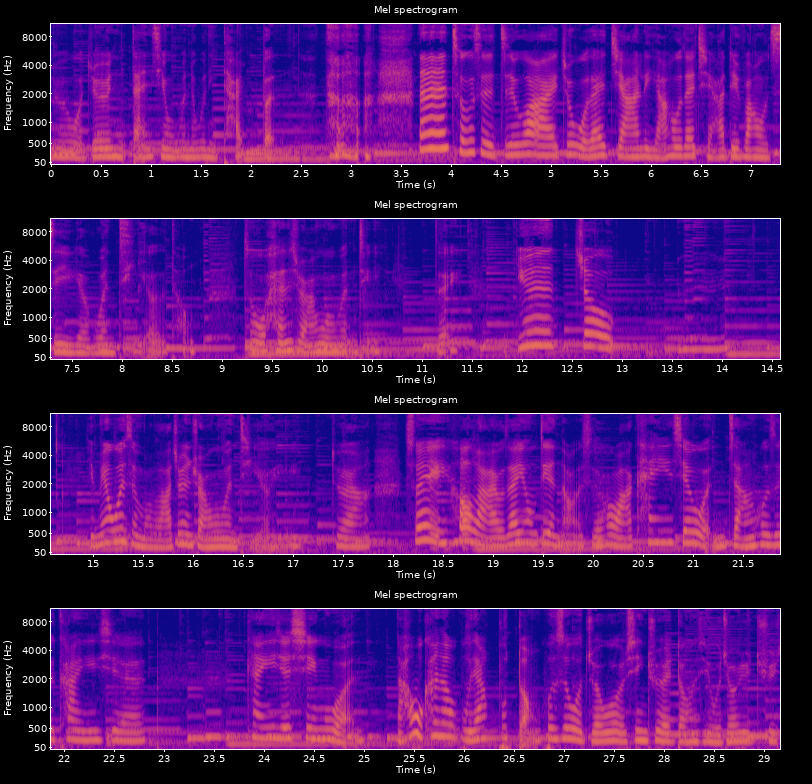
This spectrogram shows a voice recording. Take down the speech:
因为我就很担心我问的问题太笨。但是除此之外，就我在家里，然后在其他地方，我是一个问题儿童，就我很喜欢问问题，对，因为就也没有为什么啦，就很喜欢问问题而已，对啊，所以后来我在用电脑的时候啊，看一些文章，或是看一些看一些新闻，然后我看到比较不懂，或是我觉得我有兴趣的东西，我就会去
